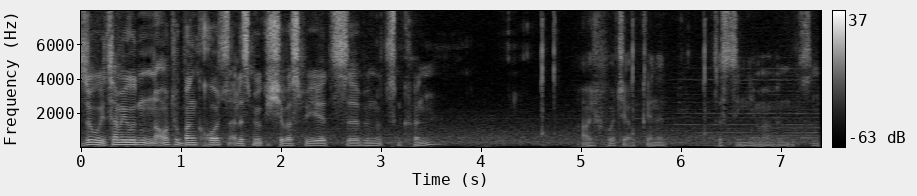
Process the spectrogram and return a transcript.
So, jetzt haben wir hier unten ein Autobahnkreuz und alles mögliche, was wir jetzt äh, benutzen können. Aber ich wollte ja auch gerne das Ding hier mal benutzen.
